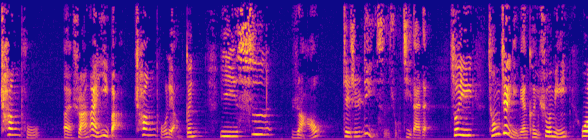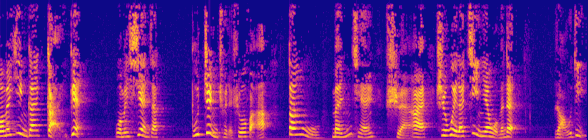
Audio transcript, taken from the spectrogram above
菖蒲，哎，悬案一把菖蒲两根，以思饶，这是历史所记载的。所以从这里面可以说明，我们应该改变我们现在不正确的说法。端午门前悬艾是为了纪念我们的尧帝，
